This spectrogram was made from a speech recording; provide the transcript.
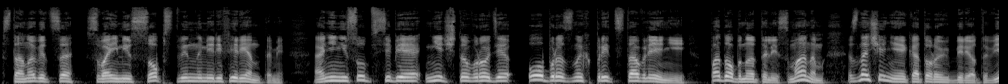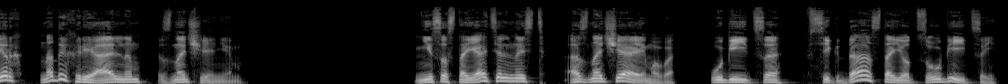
становятся своими собственными референтами. Они несут в себе нечто вроде образных представлений, подобно талисманам, значение которых берет верх над их реальным значением. Несостоятельность означаемого. Убийца всегда остается убийцей.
